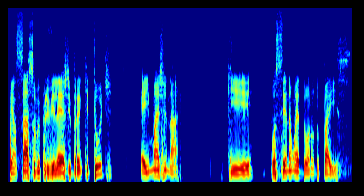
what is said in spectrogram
Pensar sobre o privilégio de branquitude é imaginar que você não é dono do país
